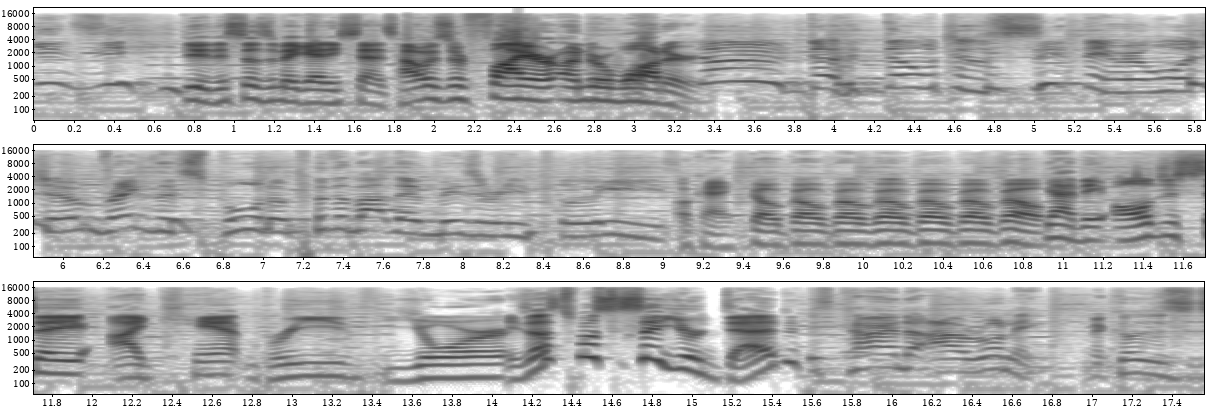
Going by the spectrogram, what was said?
Dude, this doesn't make any sense. How is there fire underwater? No, don't, don't just sit there and watch them break the spawn and put them out their misery, please. Okay, go, go, go, go, go, go, go. Yeah, they all just say, I can't breathe your... Is that supposed to say you're dead? It's kind of ironic because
